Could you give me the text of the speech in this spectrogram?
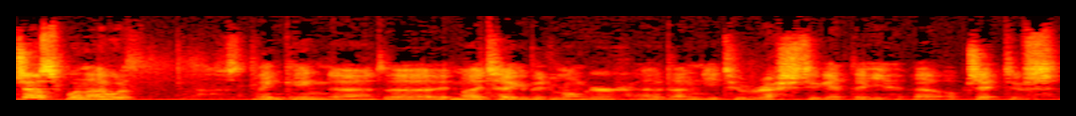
just when I was thinking that uh, it might take a bit longer and I need to rush to get the uh, objectives,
